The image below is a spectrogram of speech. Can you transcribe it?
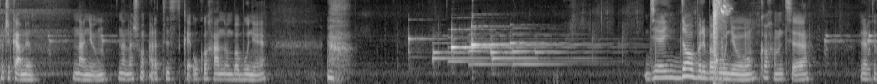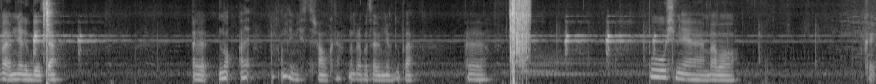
Poczekamy na nią, na naszą artystkę, ukochaną babunię. Dzień dobry, babuniu. Kocham cię. Żartowałem, nie lubię cię. E, no, ale oddaj mi strzałkę. Dobra, pocałuj mnie w dupę. E, puść mnie, babo. Okej,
